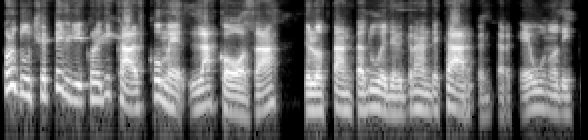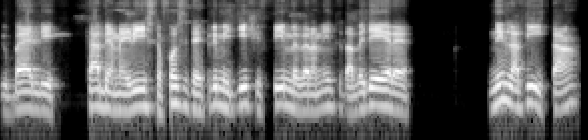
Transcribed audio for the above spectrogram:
produce pellicole di cult come La Cosa dell'82 del grande Carpenter, che è uno dei più belli che abbia mai visto, forse dei primi dieci film veramente da vedere nella vita,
